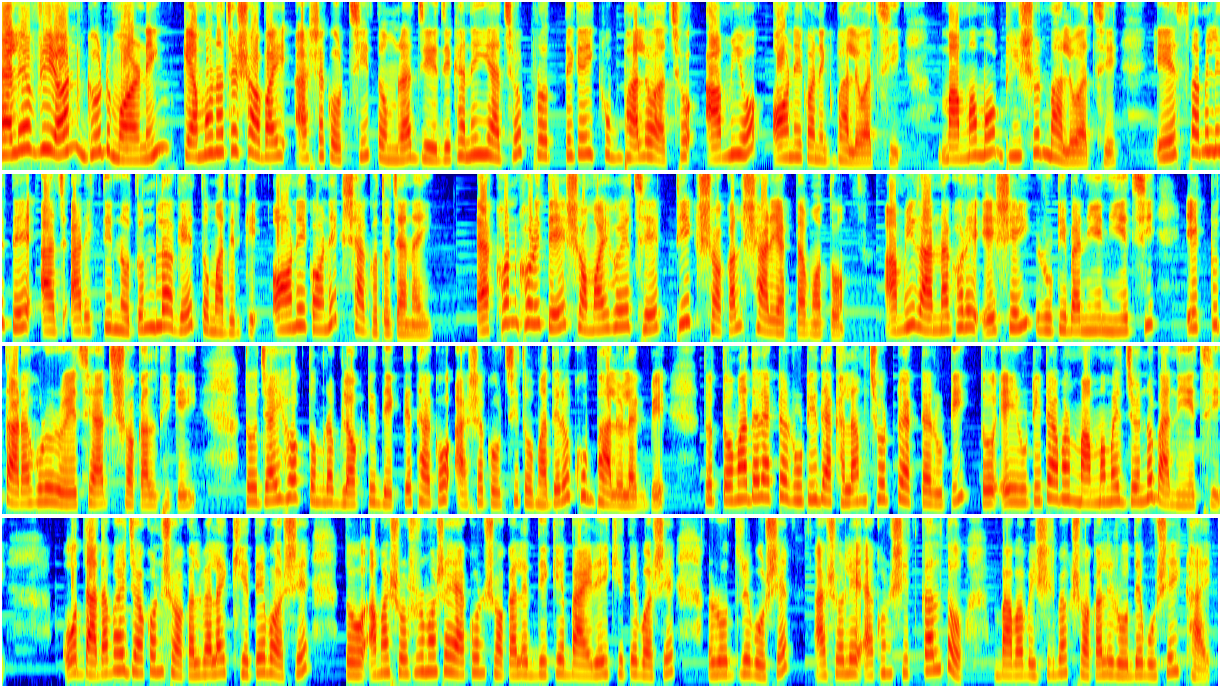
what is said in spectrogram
Hello everyone, good morning. কেমন আছো সবাই? আশা করছি তোমরা যে যেখানেই আছো, প্রত্যেকেই খুব ভালো আছো। আমিও অনেক অনেক ভালো আছি। মাম্মামও ভীষণ ভালো আছে। এস ফ্যামিলিতে আজ আরেকটি নতুন ব্লগে তোমাদেরকে অনেক অনেক স্বাগত জানাই। এখন ঘড়িতে সময় হয়েছে ঠিক সকাল সাড়ে আটটা মতো। আমি রান্নাঘরে এসেই রুটি বানিয়ে নিয়েছি, একটু তাড়াহুড়ো রয়েছে আজ সকাল থেকেই। তো যাই হোক, তোমরা ব্লগটি দেখতে থাকো, আশা করছি তোমাদেরও খুব ভালো লাগবে। তো তোমাদের একটা রুটি দেখালাম, ছোট্ট একটা রুটি। তো এই রুটিটা আমার মাম্মামের জন্য বানিয়েছি। ও দাদাভাই যখন সকালবেলায় খেতে বসে, তো আমার শ্বশুরমশাই এখন সকালের দিকে বাইরেই খেতে বসে, রোদ্রে বসে। আসলে এখন শীতকাল তো, বাবা বেশিরভাগ সকালে রোদে বসেই খায়।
